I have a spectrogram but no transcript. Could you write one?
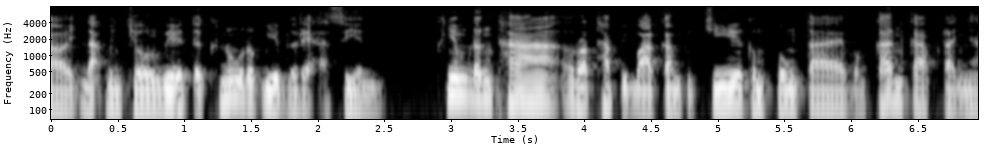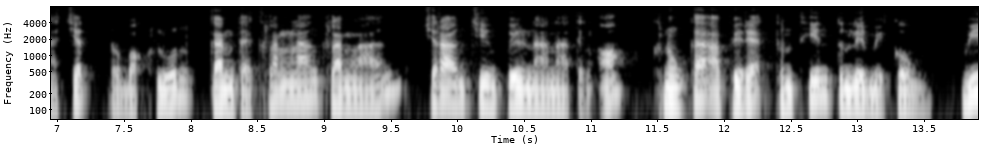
ដោយដាក់បញ្ចូលវាទៅក្នុងរបៀបវិរៈអាស៊ាន ខ្ញុំដឹងថារដ្ឋាភិបាលកម្ពុជាកំពុងតែបង្កើនការបដិញ្ញាចិត្តរបស់ខ្លួនកាន់តែខ្លាំងឡើងខ្លាំងឡើងច្រើនជាងពេលណាណាទាំងអស់ក្នុងការអភិរក្សធនធានទន្លេមេគង្គវា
